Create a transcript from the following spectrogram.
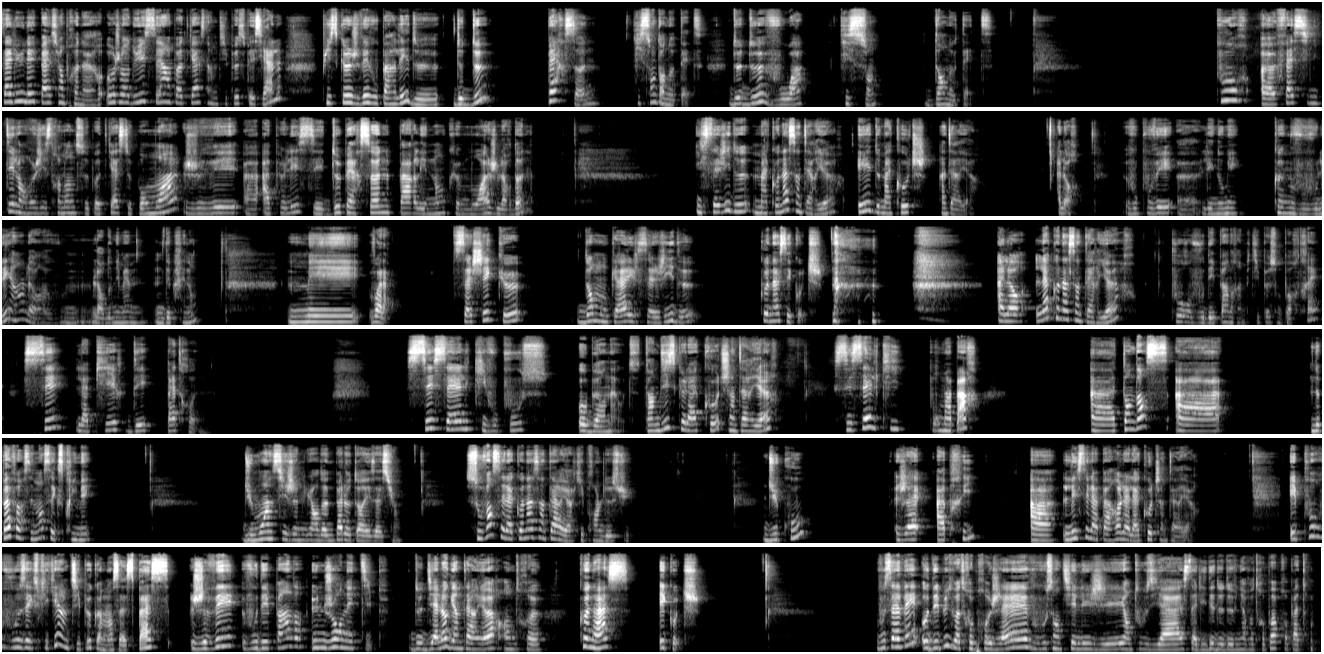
Salut les passionpreneurs. Aujourd'hui, c'est un podcast un petit peu spécial puisque je vais vous parler de, de deux personnes qui sont dans nos têtes, de deux voix qui sont dans nos têtes. Pour euh, faciliter l'enregistrement de ce podcast pour moi, je vais euh, appeler ces deux personnes par les noms que moi je leur donne. Il s'agit de ma connasse intérieure et de ma coach intérieure. Alors, vous pouvez euh, les nommer comme vous voulez, hein, leur, leur donner même des prénoms. Mais voilà, sachez que dans mon cas, il s'agit de connasse et coach. Alors, la connasse intérieure, pour vous dépeindre un petit peu son portrait, c'est la pire des patronnes c'est celle qui vous pousse au burn-out. Tandis que la coach intérieure, c'est celle qui, pour ma part, a tendance à ne pas forcément s'exprimer. Du moins si je ne lui en donne pas l'autorisation. Souvent c'est la connasse intérieure qui prend le dessus. Du coup, j'ai appris à laisser la parole à la coach intérieure. Et pour vous expliquer un petit peu comment ça se passe, je vais vous dépeindre une journée type de dialogue intérieur entre connasse et coach. Vous savez, au début de votre projet, vous vous sentiez léger, enthousiaste à l'idée de devenir votre propre patron.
